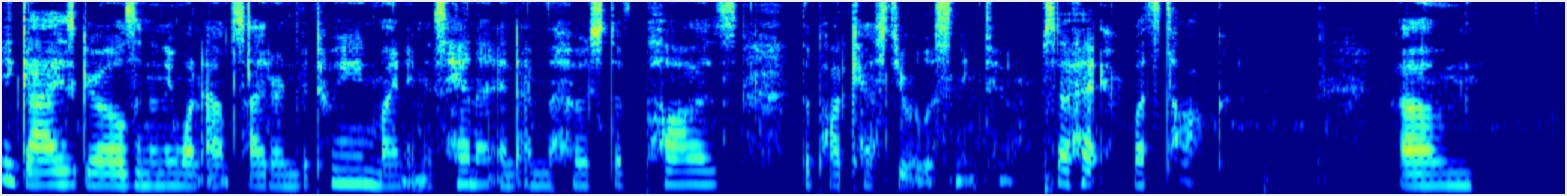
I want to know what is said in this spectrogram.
Hey guys, girls, and anyone outside or in between. My name is Hannah, and I'm the host of Pause, the podcast you are listening to. So hey, let's talk. Um,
